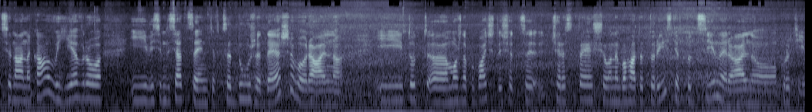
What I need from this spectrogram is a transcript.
ціна на каву євро і 80 центів. Це дуже дешево, реально. І тут е, можна побачити, що це через те, що небагато туристів, тут ціни реально круті.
